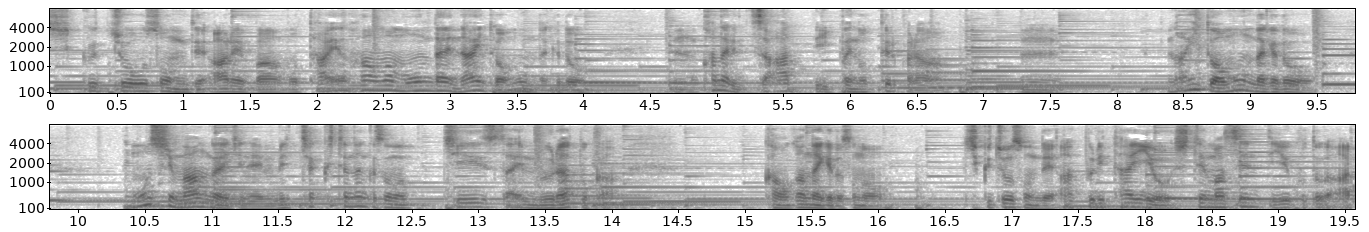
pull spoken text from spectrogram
市区町村であればもう大半は問題ないとは思うんだけどうん、かなりザーっていっぱい載ってるから、うん、ないとは思うんだけどもし万が一ねめちゃくちゃなんかその小さい村とかかわかんないけどその市区町村でアプリ対応してませんっていうことがあっ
